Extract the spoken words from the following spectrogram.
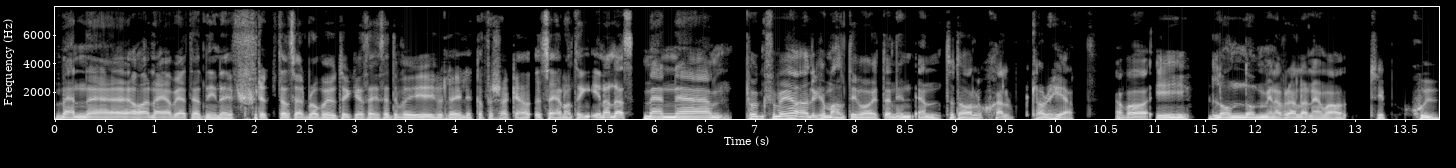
men eh, ja, nej, jag vet ju att ni är fruktansvärt bra på att uttrycka sig, så det var ju löjligt att försöka säga någonting innan dess. Men eh, punk för mig har liksom alltid varit en, en total självklarhet. Jag var i London med mina föräldrar när jag var typ sju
